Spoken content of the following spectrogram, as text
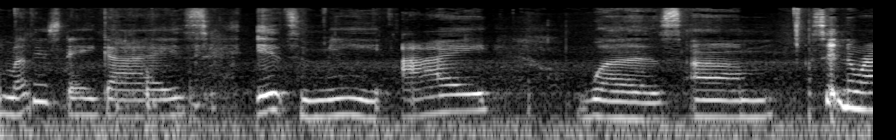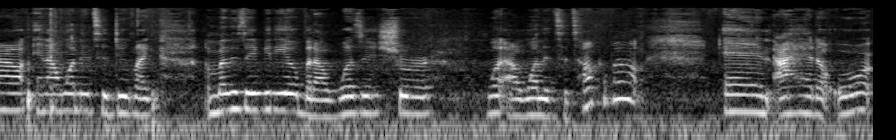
Mother's Day, guys. It's me. I was um, sitting around and I wanted to do like a Mother's Day video, but I wasn't sure what I wanted to talk about. And I had an or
